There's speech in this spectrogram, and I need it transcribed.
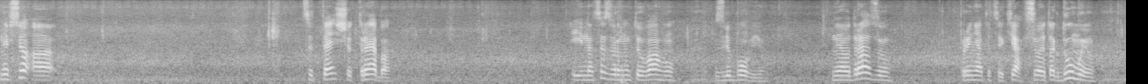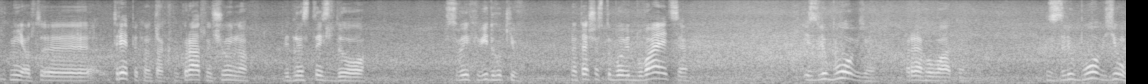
Не все, а це те, що треба. І на це звернути увагу з любов'ю. Не одразу прийняти це. Я все, я так думаю. Ні, от е, трепетно так, акуратно, чуйно віднестись до своїх відгуків на те, що з тобою відбувається, і з любов'ю реагувати. З любов'ю.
